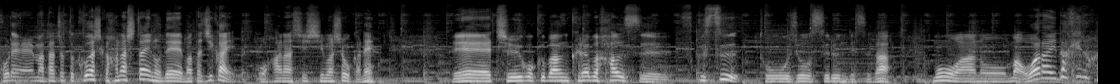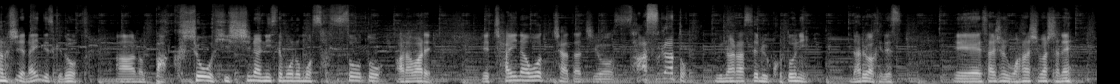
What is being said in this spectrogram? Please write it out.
これまたちょっと詳しく話したいのでまた次回お話ししましょうかね。えー、中国版クラブハウス複数登場するんですがもうあの、まあ、お笑いだけの話じゃないんですけどあの爆笑必至な偽物もさっそうと現れチャイナウォッチャーたちをさすがとうならせることになるわけです、えー、最初にお話しましたね。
